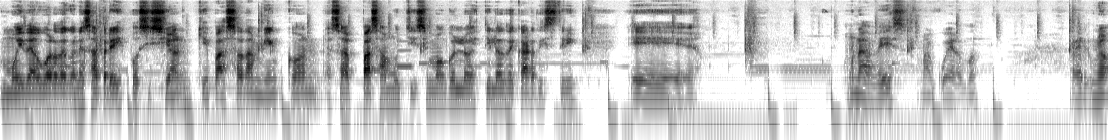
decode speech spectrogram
muy de acuerdo con esa predisposición que pasa también con, o sea, pasa muchísimo con los estilos de cardistry. Eh, una vez, me acuerdo. A ver, no,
